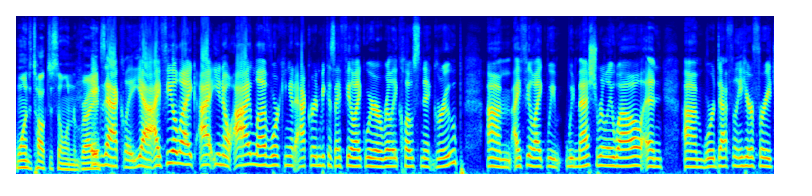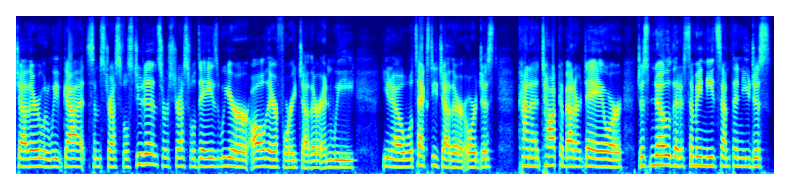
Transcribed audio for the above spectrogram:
wanting to talk to someone, right? Exactly. Yeah. I feel like I, you know, I love working at Akron because I feel like we're a really close knit group. Um, I feel like we we mesh really well, and um, we're definitely here for each other when we've got some stressful students or stressful days. We are all there for each other, and we. You know, we'll text each other or just kind of talk about our day, or just know that if somebody needs something, you just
